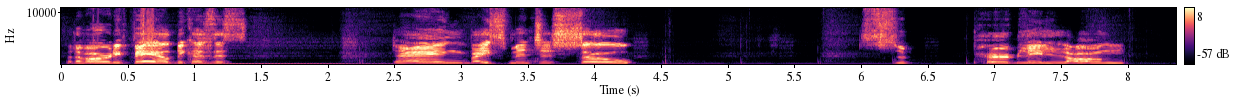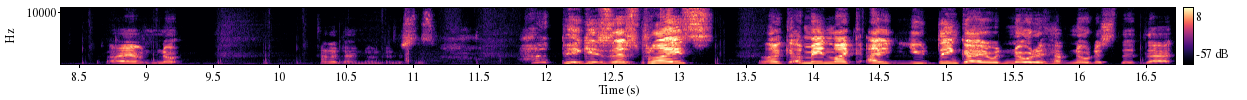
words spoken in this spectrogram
but I've already failed because this dang basement is so superbly long. I have no... How did I not notice this? How big is this place? Like, I mean, like, I you'd think I would notice, have noticed that,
